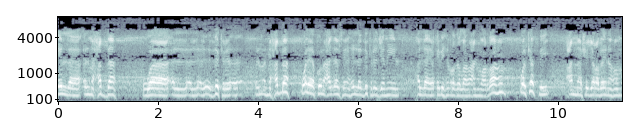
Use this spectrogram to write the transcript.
إلا المحبة والذكر المحبة ولا يكون على الألسنة إلا الذكر الجميل اللائق بهم رضي الله عنهم وأرضاهم والكف عما شجر بينهم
